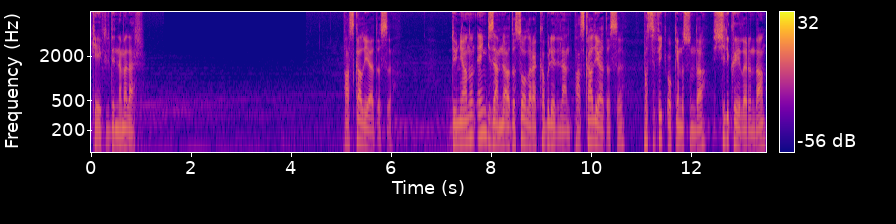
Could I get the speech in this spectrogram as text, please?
Keyifli dinlemeler. Paskalya Adası Dünyanın en gizemli adası olarak kabul edilen Paskalya Adası, Pasifik Okyanusu'nda Şili kıyılarından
